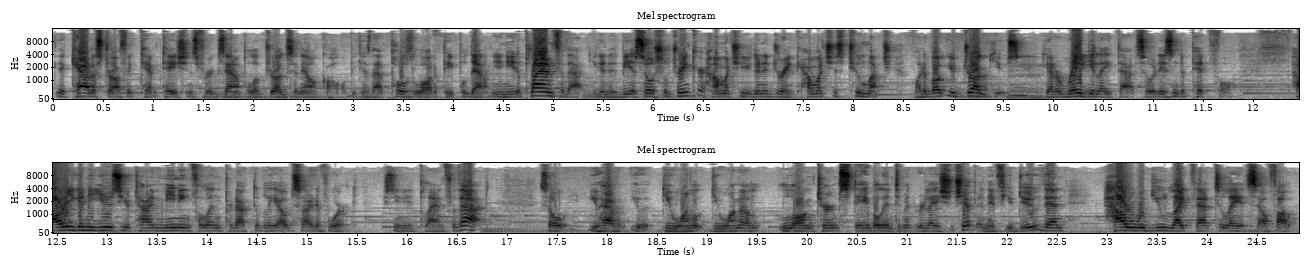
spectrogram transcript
the, catastrophic temptations, for example, of drugs and alcohol, because that pulls a lot of people down. You need a plan for that. You're going to be a social drinker. How much are you going to drink? How much is too much? What about your drug use? Mm. You got to regulate that so it isn't a pitfall. How are you going to use your time meaningful and productively outside of work? Because you need a plan for that. So you have you, do you want do you want a long-term, stable, intimate relationship? And if you do, then how would you like that to lay itself out?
